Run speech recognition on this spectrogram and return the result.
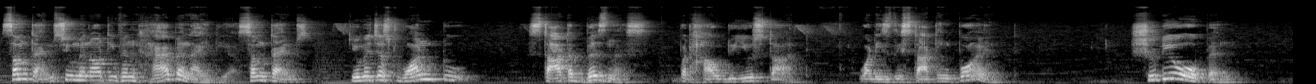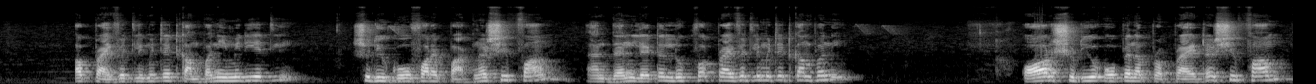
Sometimes you may not even have an idea. Sometimes you may just want to start a business but how do you start? What is the starting point? Should you open a private limited company immediately? Should you go for a partnership firm and then later look for private limited company or should you open a proprietorship firm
